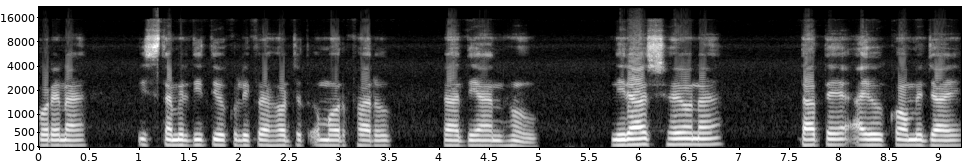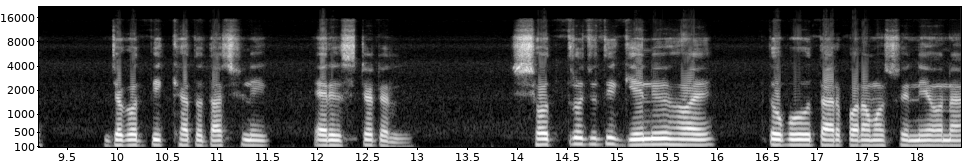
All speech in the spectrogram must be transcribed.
করে না। ইসলামের দ্বিতীয় খলিফা হরজত ওমর ফারুক রাদিয়ান হু নিরাশ হয়েও না, তাতে আয়ু কমে যায়। জগৎ বিখ্যাত দার্শনিক অ্যারিস্টটল। শত্রু যদি জ্ঞানী হয়, তবুও তার পরামর্শ নেও না।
